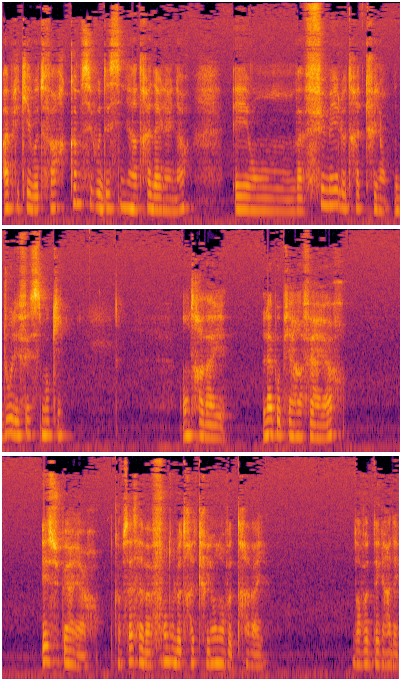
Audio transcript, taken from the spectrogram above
appliquer votre fard comme si vous dessiniez un trait d'eyeliner et on va fumer le trait de crayon, d'où l'effet smoky. On travaille la paupière inférieure et supérieure. Comme ça, ça va fondre le trait de crayon dans votre travail, dans votre dégradé.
